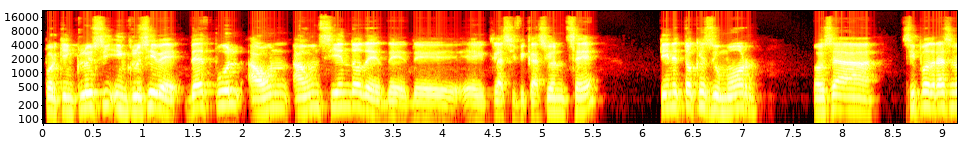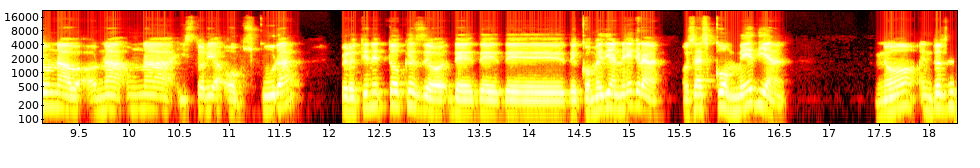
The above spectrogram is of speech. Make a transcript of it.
Porque inclusive Deadpool, aún, aún siendo de, de, eh, clasificación C, tiene toques de humor. O sea, sí podrá ser una, una, una historia obscura, pero tiene toques de, de, comedia negra. O sea, es comedia. ¿no? Entonces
